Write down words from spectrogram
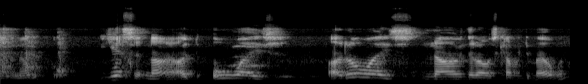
down to Melbourne? Yes and no. I'd always I'd always known that I was coming to Melbourne.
